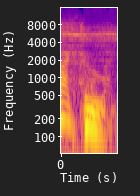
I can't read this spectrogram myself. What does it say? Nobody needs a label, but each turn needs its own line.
Back to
